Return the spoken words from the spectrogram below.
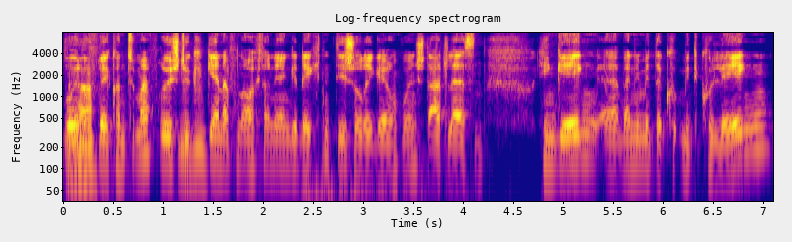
wo ich Ja. Mhm. noch früh kann zu meinem Frühstück gehen, auf Nacht an ihren gedeckten Tisch oder ich irgendwo in die Stadt lesen. Hingegen, äh, wenn ich mit, der, mit Kollegen,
